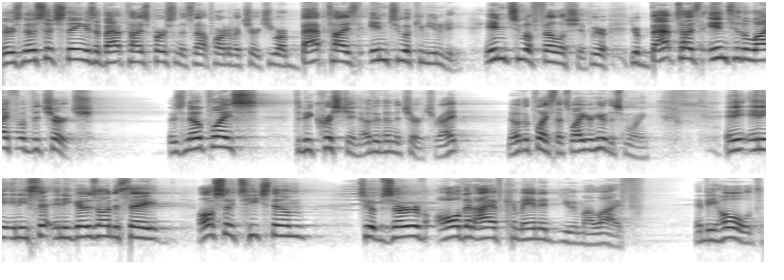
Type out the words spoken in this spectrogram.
There's no such thing as a baptized person that's not part of a church. You are baptized into a community, into a fellowship. We are, you're baptized into the life of the church. There's no place to be Christian other than the church, right? No other place. That's why you're here this morning. And he, and he, and he, sa- and he goes on to say, also teach them to observe all that I have commanded you in my life. And behold,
